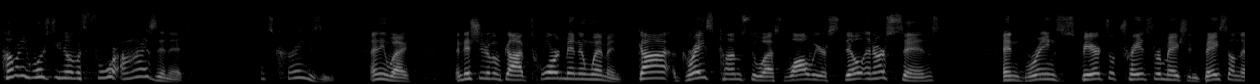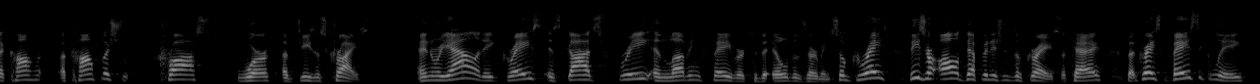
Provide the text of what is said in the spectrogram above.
How many words do you know with four i's in it? That's crazy. Anyway, initiative of God toward men and women. God, grace comes to us while we are still in our sins and brings spiritual transformation based on the accomplished cross work of Jesus Christ. In reality, grace is God's free and loving favor to the ill deserving. So, grace, these are all definitions of grace, okay? But grace basically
